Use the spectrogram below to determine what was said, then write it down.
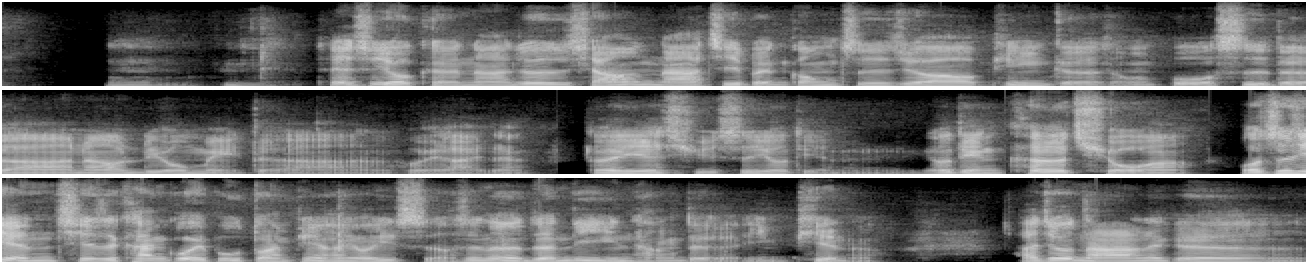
嗯，嗯，这也是有可能啊，就是想要拿基本工资，就要聘一个什么博士的啊，然后留美的啊回来这样。对，也许是有点有点苛求啊。我之前其实看过一部短片，很有意思啊，是那个人力银行的影片啊，他就拿那个，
